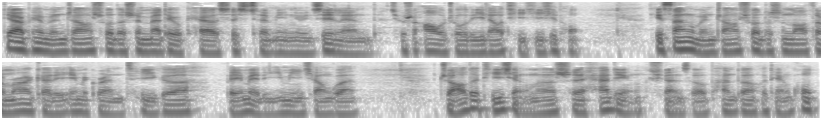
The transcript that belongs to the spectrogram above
第二篇文章说的是 medical care system in New Zealand，就是澳洲的医疗体系系统，第三个文章说的是 North America 的 immigrant，一个北美的移民相关。主要的题型呢是 heading 选择判断和填空，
